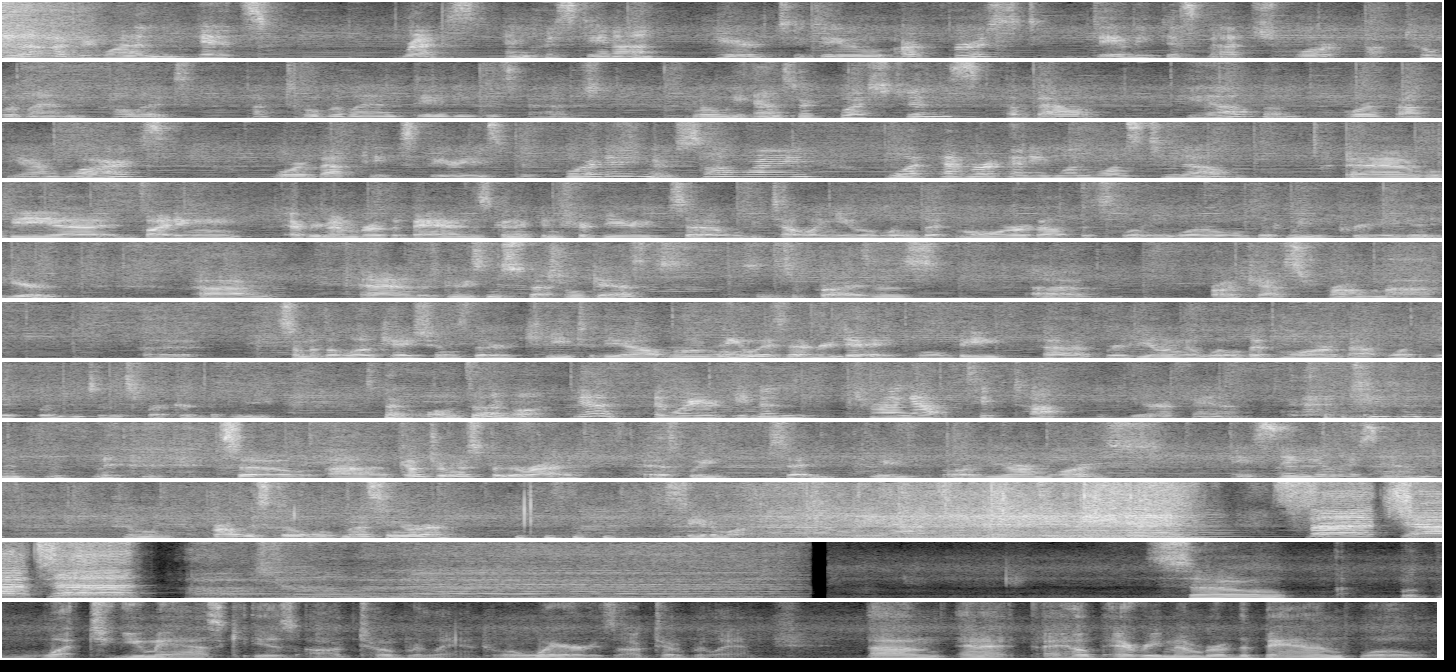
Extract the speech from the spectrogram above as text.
Hello, everyone. It's Rex and Christina here to do our first daily dispatch for Octoberland. Call it Octoberland Daily Dispatch, where we answer questions about the album or about the armoires or about the experience of recording or songwriting, whatever anyone wants to know. And we'll be uh, inviting every member of the band is going to contribute. Uh, we'll be telling you a little bit more about this little world that we've created here. Um, and there's going to be some special guests, some surprises, uh, broadcasts from uh, uh, some of the locations that are key to the album. Anyways, every day we'll be uh, revealing a little bit more about what it went into this record that we spent a long time on. Yeah, and we're even trying out TikTok if you're a fan. So uh, come join us for the ride. As we say, we are the Armoires, A singular sound. And we're probably still messing around. See you tomorrow. So, what you may ask is Octoberland, or where is Octoberland? Um, and I, I hope every member of the band will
